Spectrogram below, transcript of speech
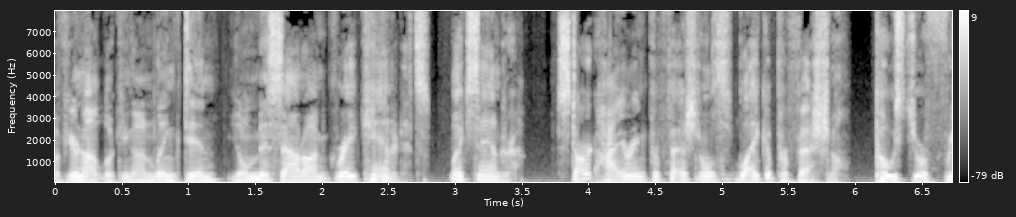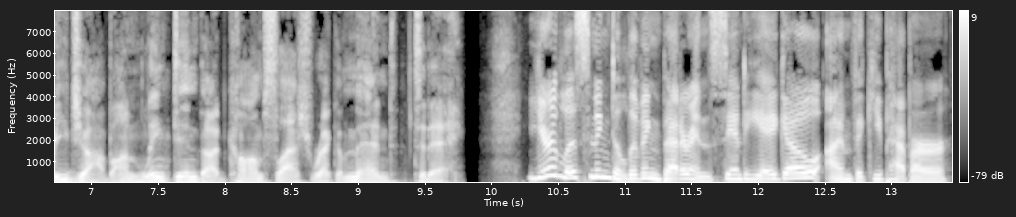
if you're not looking on LinkedIn, you'll miss out on great candidates like Sandra. Start hiring professionals like a professional. Post your free job on LinkedIn.com slash recommend today. You're listening to Living Better in San Diego. I'm Vicki Pepper.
